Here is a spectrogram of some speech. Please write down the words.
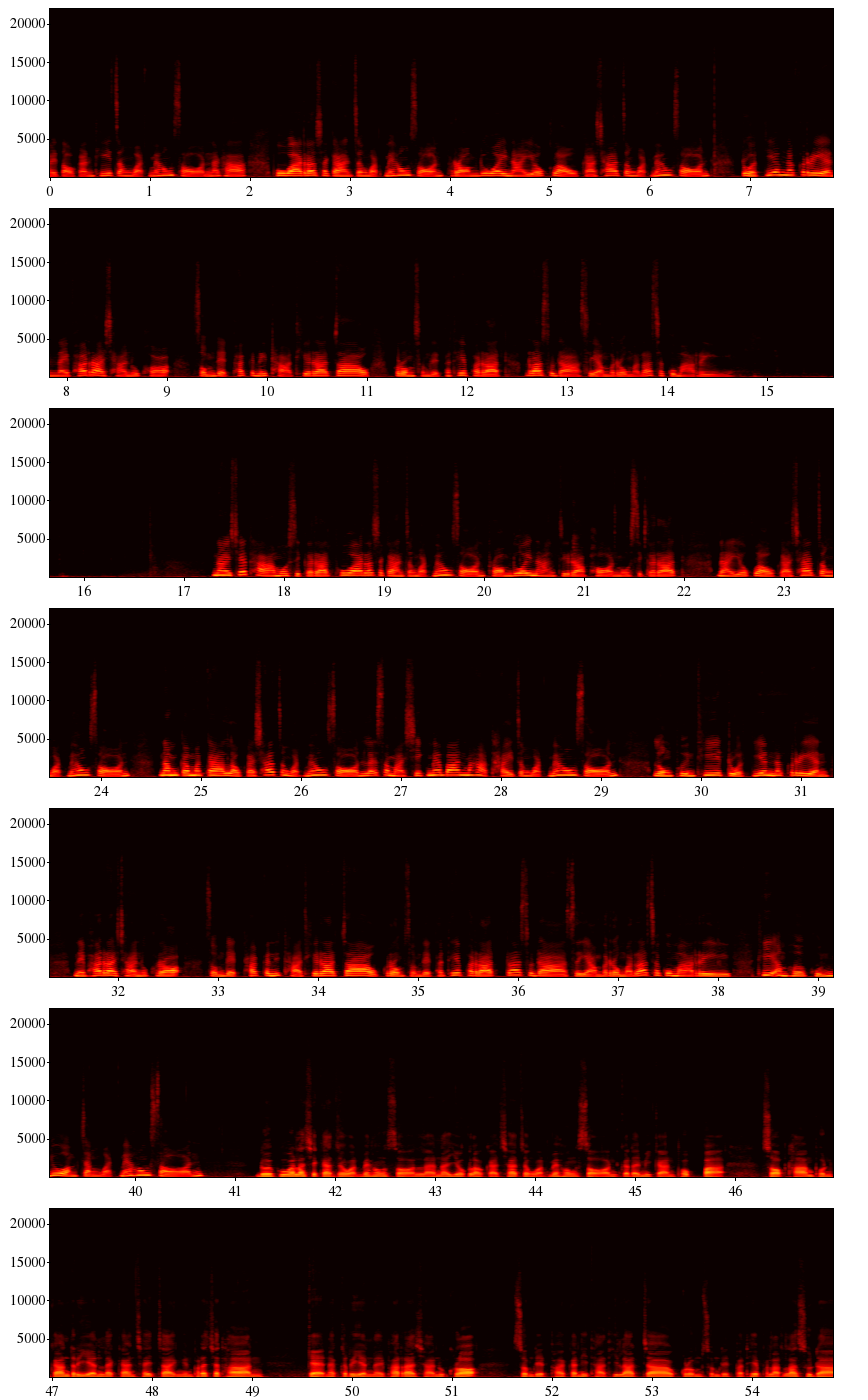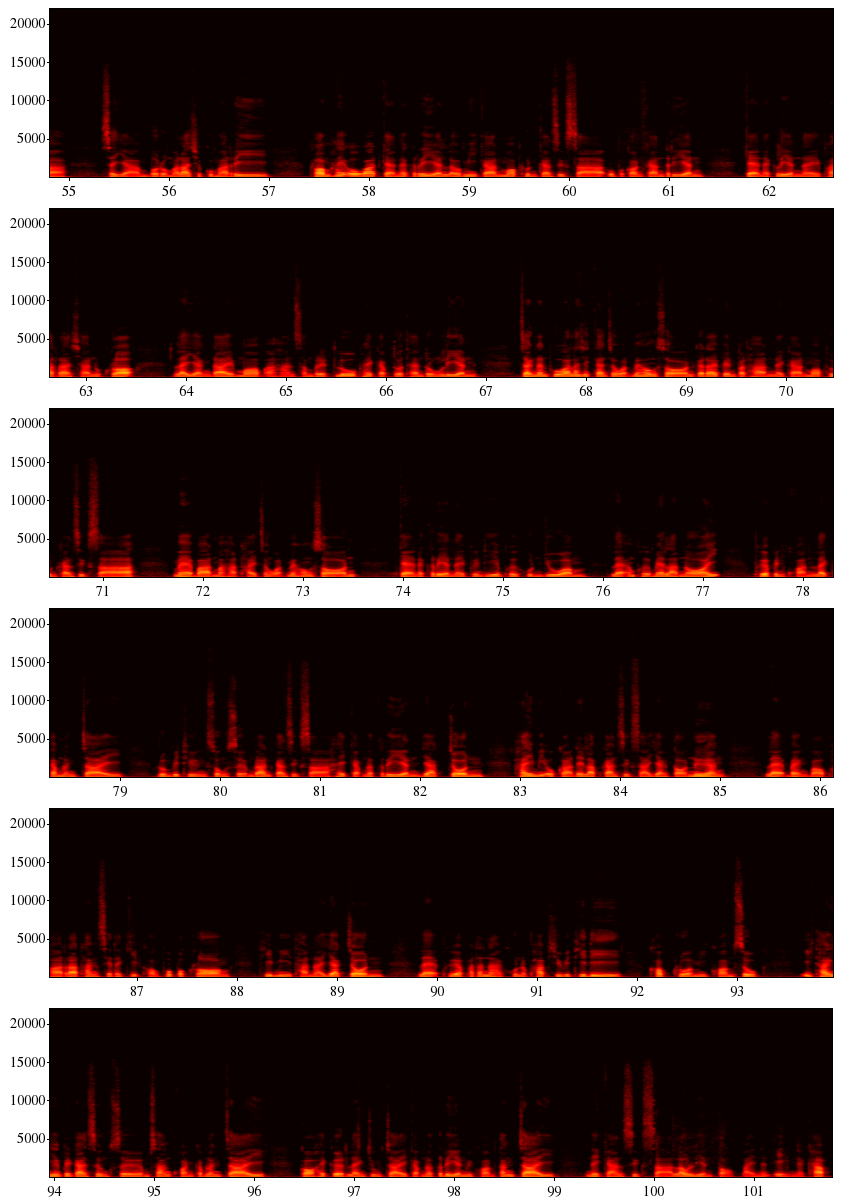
ไปต่อกันที่จังหวัดแม่ฮ่องสอนนะคะ ผู้ว่าราชการจังหวัดแม่ฮ่องสอน พร้อมด้วยนายกเหล่ากาชาติจังหวัดแม่ฮ่องสอน ตรวจเยี่ยมนักเรียนในพระราชานุเคราะห์ สมเด็จพระนิษฐาธิราชเจ้า กรมสมเด็จพระเทพรัตนราชสุดาสยามบรมราชกุมารี นายเชษฐาโมสิกรัตน์ผู้ว่าราชการจังหวัดแม่ฮ่องสอน พร้อมด้วยนางจิราพรโมสิกรัตน์นายกเหล่ากาชาติจังหวัดแม่ฮ่องสอนนำกรรมการเหล่ากาชาติจังหวัดแม่ฮ่องสอน และสมาชิกแม่บ้านมหาไทยจังหวัดแม่ฮ่องสอน ลงพื้นที่ตรวจเยี่ยมนักเรียน ในพระราชานุเคราะห์ สมเด็จพระนิษฐาธิราชเจ้า กรมสมเด็จพระเทพรัตนราชสุดา สยามบรมราชกุมารี ที่อำเภอขุนยวมจังหวัดแม่ฮ่องสอนโดยผู้ว่าราชการจังหวัดแม่ฮ่องสอน และนายกเหล่ากาชาติจังหวัดแม่ฮ่องสอน ก็ได้มีการพบปะ สอบถามผลการเรียนและการใช้จ่ายเงินพระราชทาน แก่นักเรียนในพระราชานุเคราะห์ สมเด็จพระกนิษฐาธิราชเจ้ากรมสมเด็จพระเทพรัตนราชสุดา สยามบรมราชกุมารี พร้อมให้โอวาทแก่นักเรียนแล้วมีการมอบทุนการศึกษาอุปกรณ์การเรียน แก่นักเรียนในพระราชานุเคราะห์ และยังได้มอบอาหารสำเร็จรูปให้กับตัวแทนโรงเรียน จากนั้นผู้ว่าราชการจังหวัดแม่ฮ่องสอนก็ได้เป็นประธานในการมอบทุนการศึกษา แม่บ้านมหาดไทยจังหวัดแม่ฮ่องสอน แก่นักเรียนในพื้นที่อำเภอขุนยวม และอำเภอแม่ลาน้อย เพื่อเป็นขวัญและกำลังใจ รวมไปถึงส่งเสริมด้านการศึกษาให้กับนักเรียนยากจน ให้มีโอกาสได้รับการศึกษาอย่างต่อเนื่อง และแบ่งเบาภาระทางเศรษฐกิจของผู้ปกครอง ที่มีฐานะยากจน และเพื่อพัฒนาคุณภาพชีวิตที่ดี ครอบครัวมีความสุข อีกทั้งยังเป็นการส่งเสริมสร้างขวัญกำลังใจ ก่อให้เกิดแรงจูงใจกับนักเรียนมีความตั้งใจ ในการศึกษาเล่าเรียนต่อไปนั่นเองนะครับ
